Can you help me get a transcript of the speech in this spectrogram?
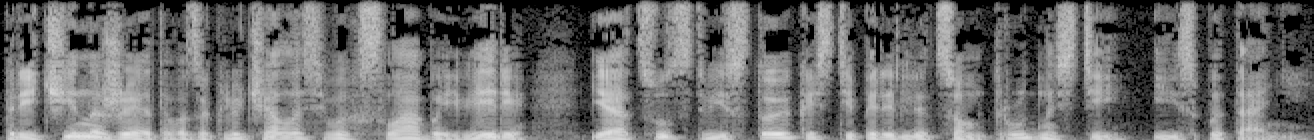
Причина же этого заключалась в их слабой вере и отсутствии стойкости перед лицом трудностей и испытаний.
